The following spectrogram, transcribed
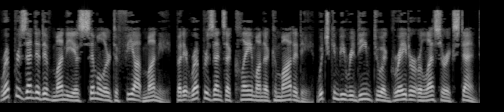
Representative money is similar to fiat money, but it represents a claim on a commodity which can be redeemed to a greater or lesser extent.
